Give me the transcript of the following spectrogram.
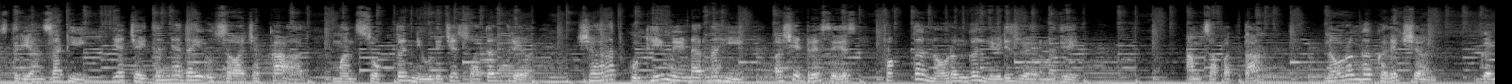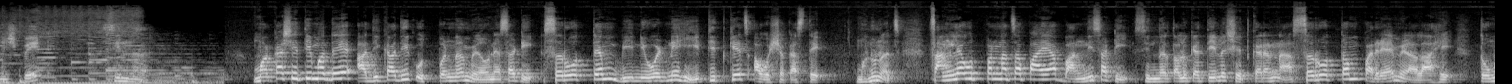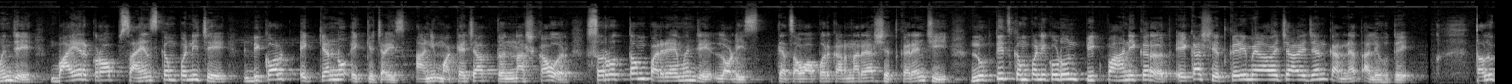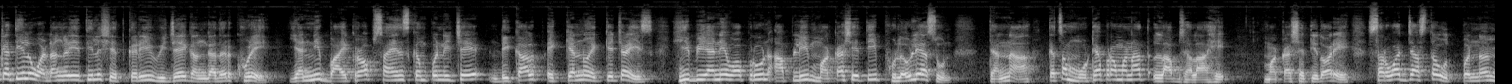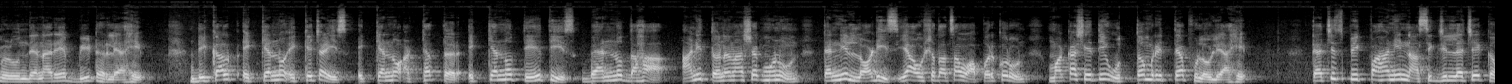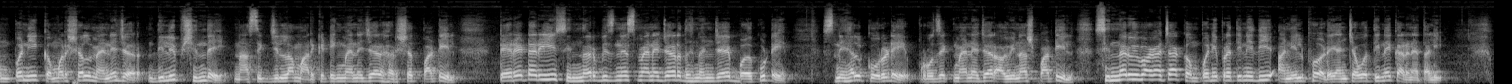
स्त्रियांसाठी या चैतन्यदायी उत्सवाच्या काळात मनसोक्त निवडीचे स्वातंत्र्य. शहरात कुठेही मिळणार नाही असे ड्रेसेस फक्त नवरंग लेडीज वेअरमध्ये आमचा पत्ता नवरंग कलेक्शन गणेशपेठ सिन्नर. मका शेतीमध्ये अधिकाधिक उत्पन्न मिळवण्यासाठी सर्वोत्तम बी निवडणेही तितकेच आवश्यक असते. म्हणूनच चांगल्या उत्पन्नाचा पाया बांधणीसाठी सिन्नर तालुक्यातील शेतकऱ्यांना सर्वोत्तम पर्याय मिळाला आहे. तो म्हणजे बायर क्रॉप सायन्स कंपनीचे डिकॉल्प एक्क्याण्णव एक्केचाळीस आणि मक्याच्या तणनाशकावर सर्वोत्तम पर्याय म्हणजे लॉडीस त्याचा वापर करणाऱ्या शेतकऱ्यांची नुकतीच कंपनीकडून पीक पाहणी करत एका शेतकरी मेळाव्याचे आयोजन करण्यात आले होते. तालुक्यातील वडांगळी येथील शेतकरी विजय गंगाधर खुळे यांनी बायक्रॉप सायन्स कंपनीचे डिकाल्प एक्क्याण्णव एक्केचाळीस ही बियाणे वापरून आपली मका शेती फुलवली असून त्यांना त्याचा मोठ्या प्रमाणात लाभ झाला आहे. मका शेतीद्वारे सर्वात जास्त उत्पन्न मिळवून देणारे बी ठरले आहे. डिकाल्प एक्क्याण्णव एक्केचाळीस एक्क्याण्णव अठ्ठ्याहत्तर एक्क्याण्णव तेहतीस ब्याण्णव दहा आणि तणनाशक म्हणून त्यांनी लॉडीस या औषधाचा वापर करून मका शेती उत्तमरित्या फुलवली आहे. त्याचीच पीक पाहणी नाशिक जिल्ह्याचे company commercial manager Dilip Shinde Nashik जिल्हा marketing manager Harshad Patil territory Sinnar business manager Dhananjay Balkute Snehal Korde project manager Avinash Patil Sinnar विभागाच्या कंपनी प्रतिनिधी अनिल फड यांच्या वतीने करण्यात आली.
